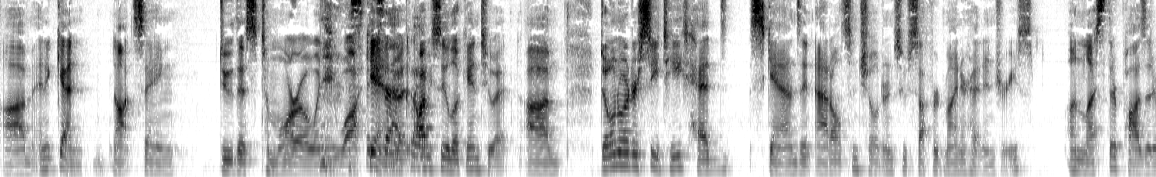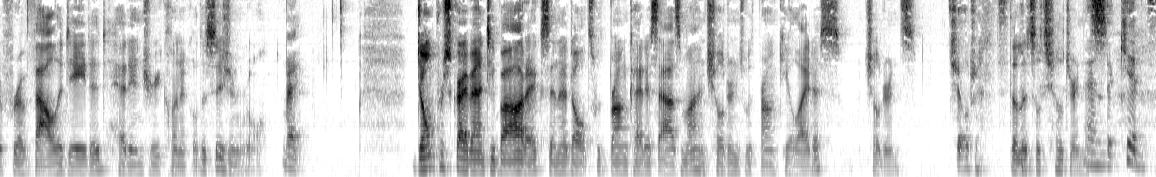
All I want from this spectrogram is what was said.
um, and again, not saying do this tomorrow when you walk exactly. in, but obviously look into it. Um, don't order CT head scans in adults and children who suffered minor head injuries unless they're positive for a validated head injury clinical decision rule. Right. Don't prescribe antibiotics in adults with bronchitis, asthma, and children's with bronchiolitis. Children's. Children's. The little children's. and the kids.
